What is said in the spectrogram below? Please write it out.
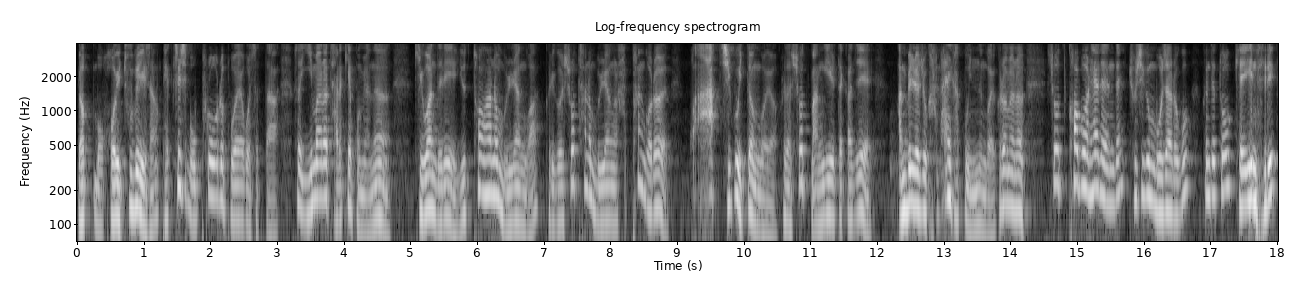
몇, 뭐 거의 두 배 이상, 175%를 보유하고 있었다. 그래서 이 말을 다르게 보면은 기관들이 유통하는 물량과 그리고 숏하는 물량을 합한 거를 꽉 쥐고 있던 거예요. 그래서 숏 만기일 때까지 안 빌려주고 가만히 갖고 있는 거예요. 그러면은 숏 커버를 해야 되는데 주식은 모자르고 근데 또 개인들이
